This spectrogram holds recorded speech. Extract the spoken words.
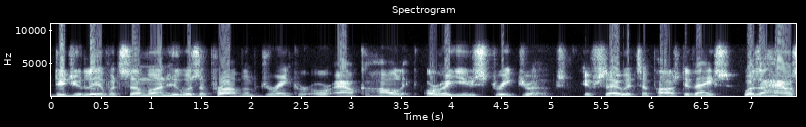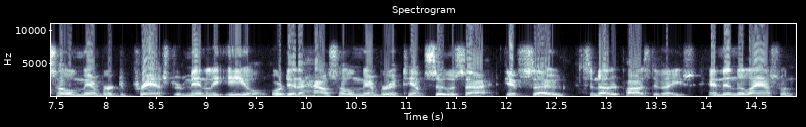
Did you live with someone who was a problem drinker or alcoholic or who used street drugs? If so, it's a positive ace. Was a household member depressed or mentally ill, or did a household member attempt suicide? If so, it's another positive ace. And then the last one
